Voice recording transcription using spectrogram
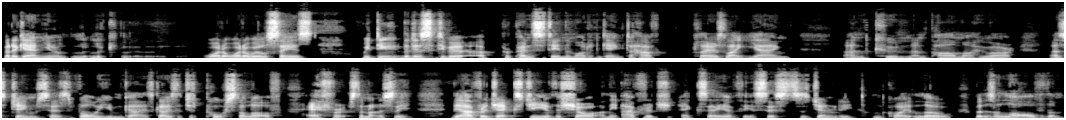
but again, you know, look, what what I will say is, we do there does seem to be a, a propensity in the modern game to have players like Yang and Kuhn and Palma, who are, as James says, volume guys, guys that just post a lot of efforts. They're not necessarily the average XG of the shot and the average XA of the assists is generally quite low, but there's a lot of them.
